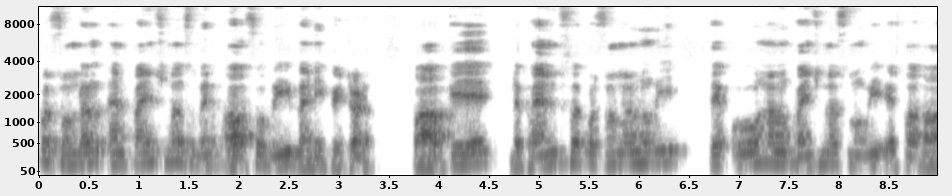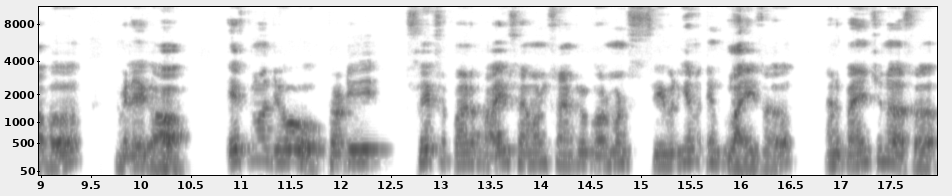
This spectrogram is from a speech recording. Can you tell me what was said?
personnel and pensioners will also be benefited ਭਾਵ ਕਿ ਡਿਫੈਂਸ ਪਰਸਨਲ ਨੂੰ ਵੀ ਤੇ ਉਹ ਉਹਨਾਂ ਨੂੰ ਪੈਨਸ਼ਨਰਸ ਨੂੰ ਵੀ ਇਸ ਦਾ ਲਾਭ ਮਿਲੇਗਾ। ਇਸ ਨਾਲ ਜੋ 36.57 central government civilian EMPLOYEES and pensioners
